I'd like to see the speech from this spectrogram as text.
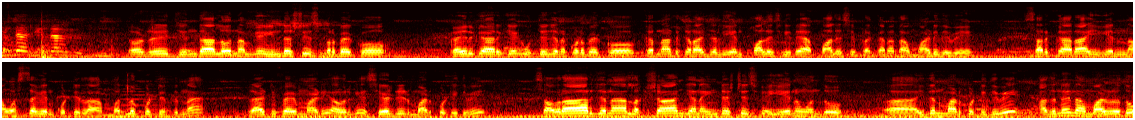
ಜಿಂದಾಲ್ ಜಿಂದಾಲ್. ನೋಡ್ರಿ ಜಿಂದಾಲು ನಮಗೆ ಇಂಡಸ್ಟ್ರೀಸ್ ಬರಬೇಕು. ಕೈಗಾರಿಕೆಗೆ ಉತ್ತೇಜನ ಕೊಡಬೇಕು. ಕರ್ನಾಟಕ ರಾಜ್ಯದಲ್ಲಿ ಏನು ಪಾಲಿಸಿ ಇದೆ ಆ ಪಾಲಿಸಿ ಪ್ರಕಾರ ನಾವು ಮಾಡಿದ್ದೀವಿ ಸರ್ಕಾರ ಈಗೇನು ನಾವು ಹೊಸ್ದಾಗೇನು ಕೊಟ್ಟಿಲ್ಲ. ಮೊದಲು ಕೊಟ್ಟಿದ್ದನ್ನು ರ್ಯಾಟಿಫೈ ಮಾಡಿ ಅವ್ರಿಗೆ ಸೇಲ್ ಡೀಡ್ ಮಾಡಿಕೊಟ್ಟಿದ್ದೀವಿ ಸಾವಿರಾರು ಜನ ಲಕ್ಷಾಂತರ ಜನ ಇಂಡಸ್ಟ್ರೀಸ್ಗೆ ಏನು ಒಂದು ಇದನ್ನು ಮಾಡಿಕೊಟ್ಟಿದ್ದೀವಿ ಅದನ್ನೇ ನಾವು ಮಾಡಿರೋದು.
